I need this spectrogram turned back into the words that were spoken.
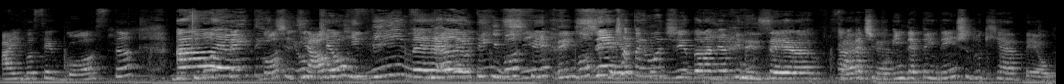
aí você gosta do Ah, que eu você entendi gosta de o que algo eu que. vi, né? né, eu entendi. que você vem você. Gente, eu tô iludida na minha vida inteira. Tipo, independente do que é a Bel.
